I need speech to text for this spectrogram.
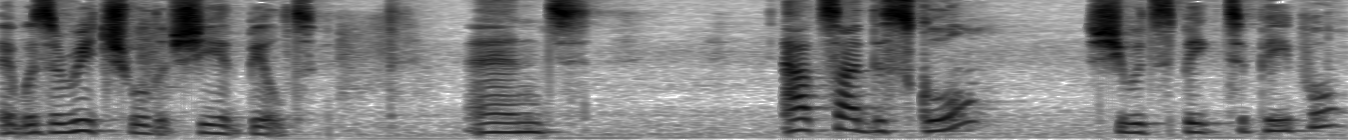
It was a ritual that she had built. And outside the school, she would speak to people,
